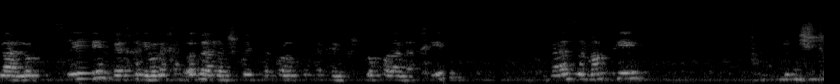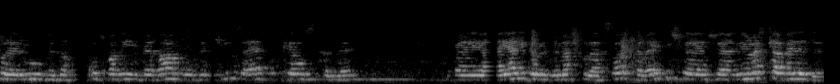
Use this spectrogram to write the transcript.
לעלות אצלי, ואיך אני הולכת עוד מעט להשפריץ את הכל החוצה, כי אני פשוט לא יכולה להכיל. ואז אמרתי, הם השתוללו וזרקו דברים ורבו, וכאילו זה היה פה כאוס כזה. והיה לי גם איזה משהו לעשות, וראיתי ש, שאני הולכת לאבד את זה.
